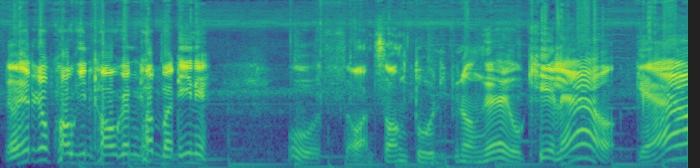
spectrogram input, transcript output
เดี๋ยวเฮ็ดกับข้าวกินข้าวกันครับบัดนี้นี่โอ้สอนสองตัวนี่พี่น้องเอ้ยโอเคแล้วแก้ว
